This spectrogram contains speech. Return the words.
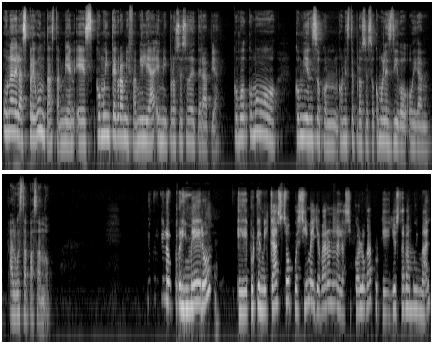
una de las preguntas también es cómo integro a mi familia en mi proceso de terapia. ¿Cómo, cómo comienzo con, con este proceso? ¿Cómo les digo, oigan, algo está pasando? Yo creo que lo primero, eh, porque en mi caso, pues sí, me llevaron a la psicóloga porque yo estaba muy mal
